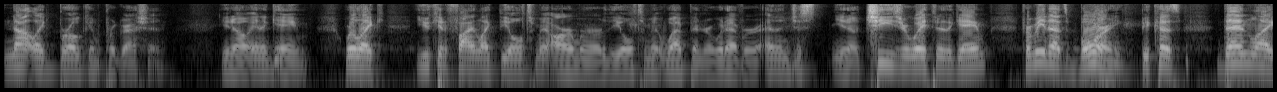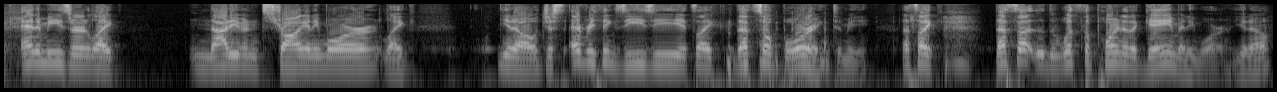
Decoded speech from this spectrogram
not like broken progression, you know, in a game where like you can find like the ultimate armor or the ultimate weapon or whatever and then just, you know, cheese your way through the game. For me that's boring because then like enemies are like not even strong anymore, like you know, just everything's easy. It's like that's so boring to me. That's like that's not what's the point of the game anymore, you know?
